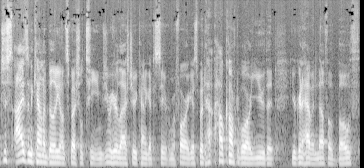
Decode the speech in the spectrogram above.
Just eyes and accountability on special teams. You were here last year, you kind of got to see it from afar, I guess. But how, how comfortable are you that you're going to have enough of both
